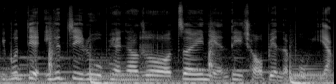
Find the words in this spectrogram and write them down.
一部电一个纪录片，叫做《这一年地球变得不一样》。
